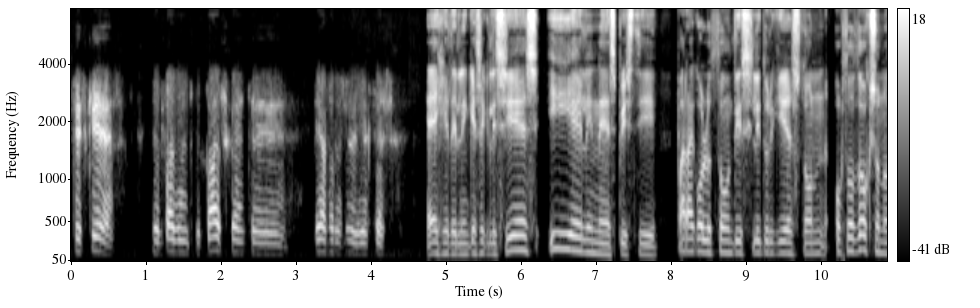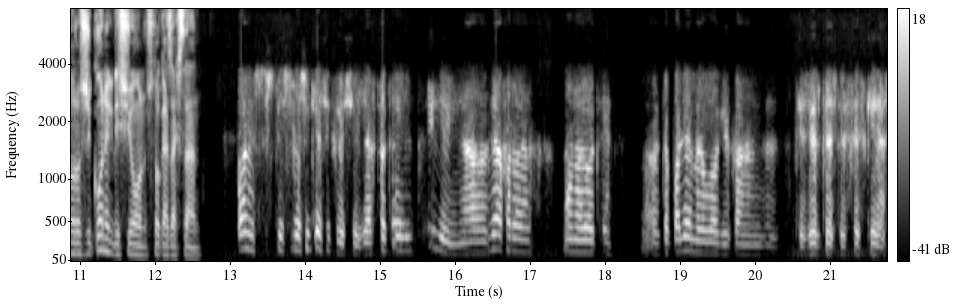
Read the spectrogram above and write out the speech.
θρησκείας. Γιορτάζουμε την Πάσχα και διάφορες γιορτές. Έχετε ελληνικές εκκλησίες ή οι Έλληνες πιστοί παρακολουθούν τις λειτουργίες των Ορθοδόξων Ρωσικών Εκκλησιών στο Καζαχστάν. Πάνε στις Ρωσικές Εκκλησίες. Γι' αυτό το ίδιο είναι. Διάφορα μόνο ότι τα παλιά ημερολόγια κάνουν τις γιορτές της θρησκείας.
